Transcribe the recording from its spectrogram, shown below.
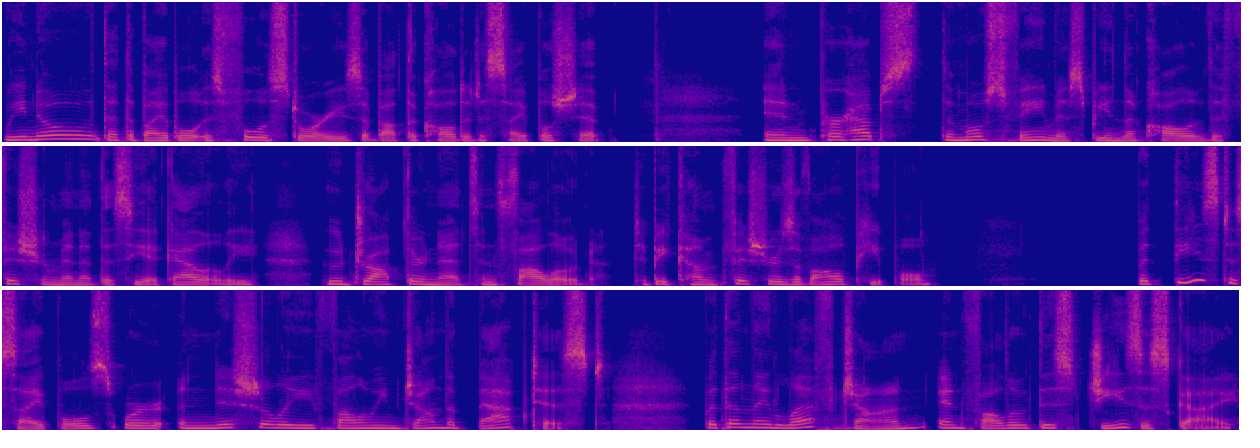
We know that the Bible is full of stories about the call to discipleship, and perhaps the most famous being the call of the fishermen at the Sea of Galilee, who dropped their nets and followed to become fishers of all people. But these disciples were initially following John the Baptist, but then they left John and followed this Jesus guy,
